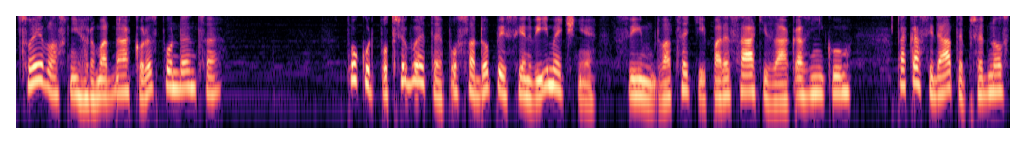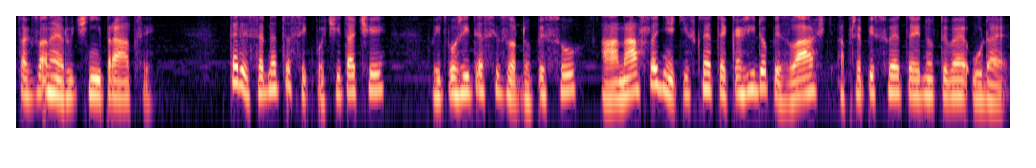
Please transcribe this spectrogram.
Co je vlastně hromadná korespondence? Pokud potřebujete poslat dopis jen výjimečně svým 20-50 zákazníkům, tak asi dáte přednost takzvané ruční práci. Tedy sednete si k počítači, vytvoříte si vzor dopisu a následně tisknete každý dopis zvlášť a přepisujete jednotlivé údaje.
